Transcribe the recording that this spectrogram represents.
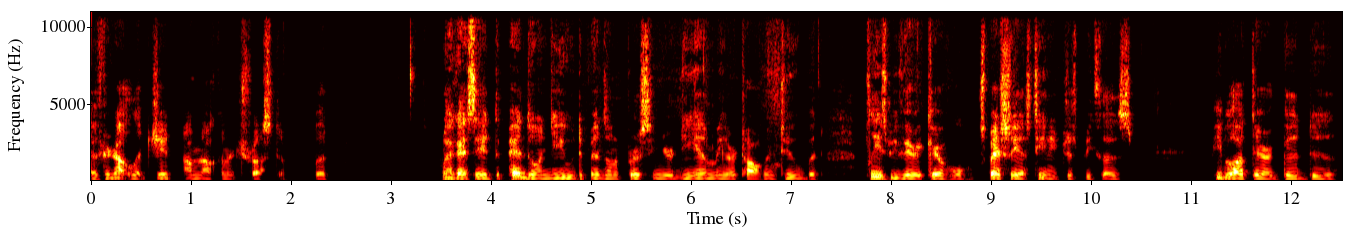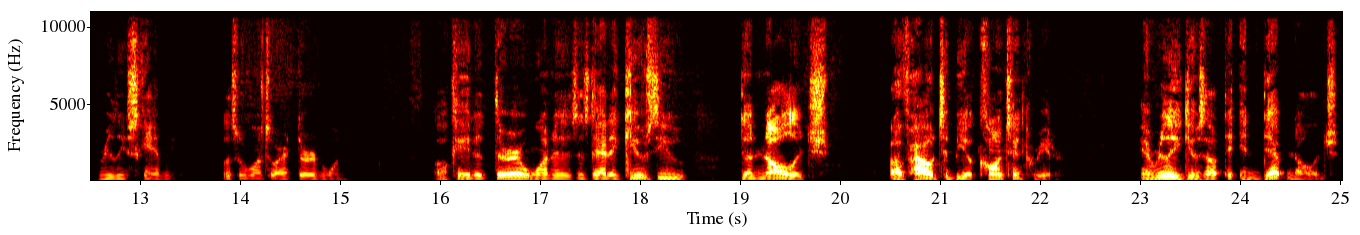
if they're not legit, I'm not going to trust them. Like I say, it depends on you. It depends on the person you're DMing or talking to. But please be very careful, especially as teenagers, because people out there are good to really scam you. Let's move on to our third one. Okay, the third one is is that it gives you the knowledge of how to be a content creator. And really gives out the in-depth knowledge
